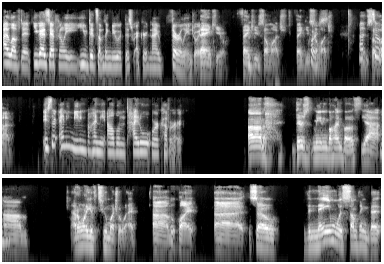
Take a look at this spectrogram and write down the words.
I loved it. You guys definitely you did something new with this record, and I thoroughly enjoyed it. Thank you. Thank you so much. Thank you so much. Uh, I'm so, so, glad. is there any meaning behind the album title or cover art? Um, there's meaning behind both. Yeah. Mhm. Um, I don't want to give too much away. Um, Oh. but uh, so the name was something that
